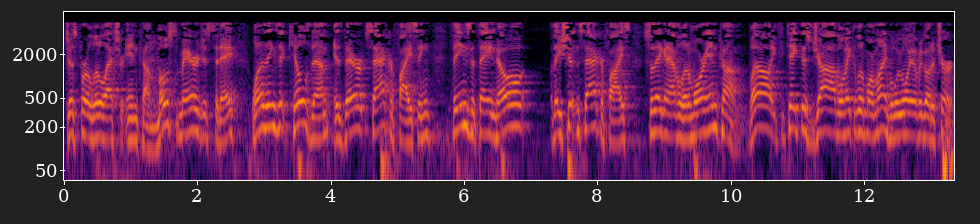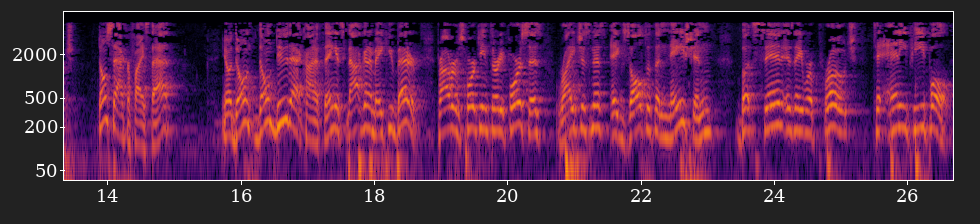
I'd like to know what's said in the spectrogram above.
just for a little extra income. Most marriages today, one of the things that kills them is they're sacrificing things that they know they shouldn't sacrifice so they can have a little more income. Well, if you take this job, we'll make a little more money, but we won't be able to go to church. Don't sacrifice that. You know, don't don't do that kind of thing. It's not going to make you better. Proverbs 14:34 says, "Righteousness exalteth a nation, but sin is a reproach to any people."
